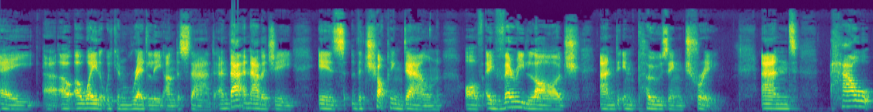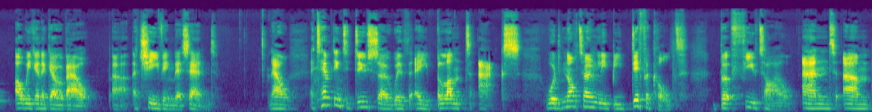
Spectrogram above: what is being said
a, uh, a, a way that we can readily understand. And that analogy is the chopping down of a very large and imposing tree. And how are we going to go about uh, achieving this end? Now, attempting to do so with a blunt axe would not only be difficult, but futile. And, um,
